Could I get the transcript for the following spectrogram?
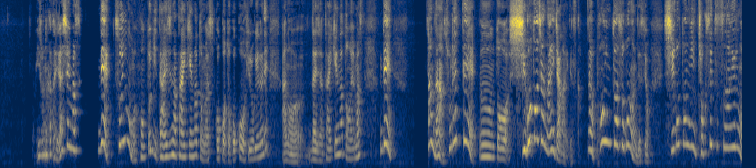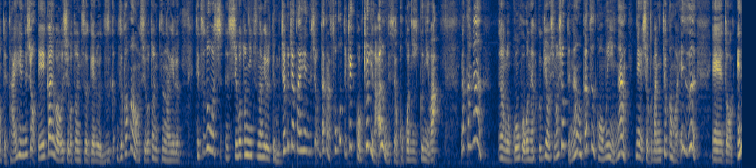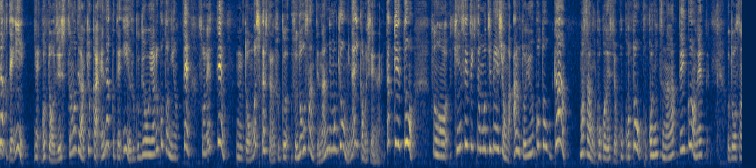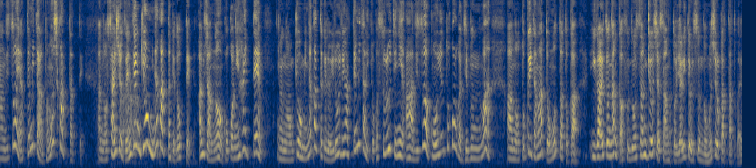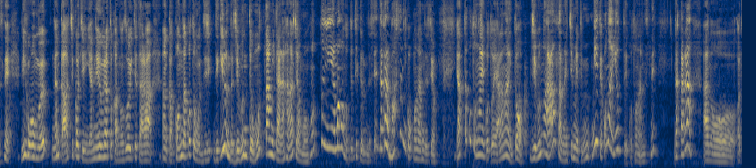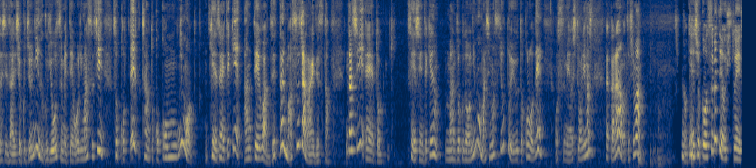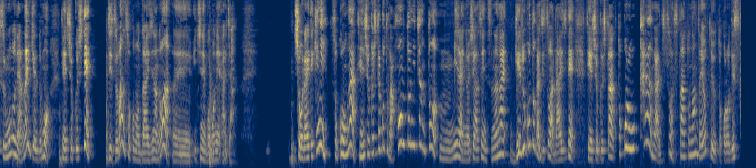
いろんな方いらっしゃいます。で、そういうのも本当に大事な体験だと思います。こことここを広げるね、あの、大事な体験だと思います。で、ただ、それって、うんと、仕事じゃないじゃないですか。だから、ポイントはそこなんですよ。仕事に直接つなげるのって大変でしょ？英会話を仕事に続ける、図鑑ファンを仕事につなげる、鉄道を仕事につなげるってむちゃくちゃ大変でしょ？だからそこって結構距離があるんですよ、ここに行くには。だから、あの、合法な副業をしましょうって、なおかつ公務員が、ね、職場に許可も得ず、えっ、ー、と、得なくていい、ね、ご当実質までは許可得なくていい副業をやることによって、それって、うんと、もしかしたら不不動産って何にも興味ないかもしれない。だけど、その、金銭的なモチベーションがあるということが、まさにここですよ。こことここに繋がっていくよねって。不動産実はやってみたら楽しかったって。あの、最初全然興味なかったけどって、アミちゃんのここに入って、あの、興味なかったけど、いろいろやってみたりとかするうちに、ああ、実はこういうところが自分は、あの、得意だなって思ったとか、意外となんか不動産業者さんとやり取りするの面白かったとかですね、リフォームなんかあちこちに屋根裏とか覗いてたら、なんかこんなこともできるんだ自分って思ったみたいな話はもう本当に山ほど出てくるんですね。だからまさにここなんですよ。やったことないことをやらないと、自分の新たな一面って見えてこないよっていうことなんですね。だから、あの、私在職中に副業を進めておりますし、そこってちゃんとここにも経済的安定は絶対増すじゃないですか。だし、えっ、ー、と、精神的な満足度にも増しますよというところでお勧めをしております。だから私は、転職を全てを否定するものではないけれども、転職して、実はそこの大事なのは、えー、1年後5年、あ、じゃあ、将来的にそこが転職したことが本当にちゃんと、うん、未来の幸せにつなげることが実は大事で、転職したところからが実はスタートなんだよというところです。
